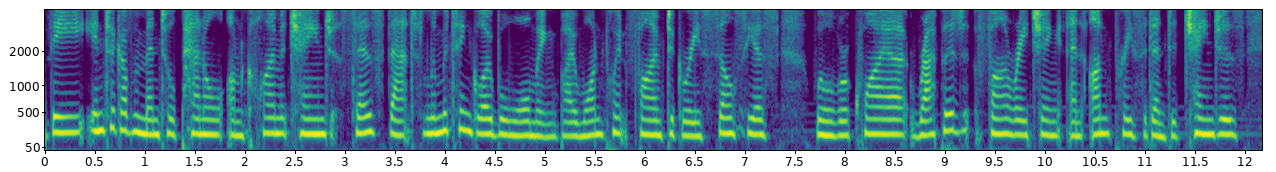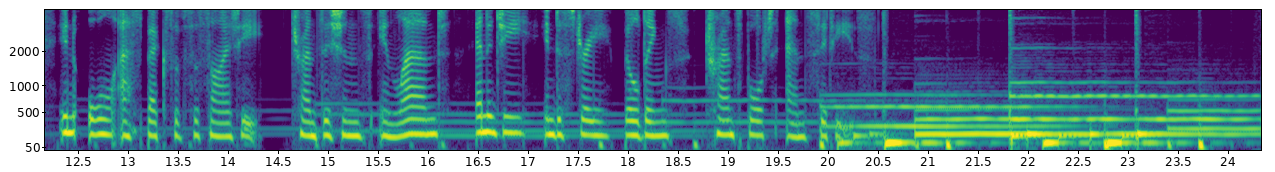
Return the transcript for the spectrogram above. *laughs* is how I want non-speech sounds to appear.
The Intergovernmental Panel on Climate Change says that limiting global warming by 1.5 degrees Celsius will require rapid, far reaching, and unprecedented changes in all aspects of society transitions in land, energy, industry, buildings, transport, and cities.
